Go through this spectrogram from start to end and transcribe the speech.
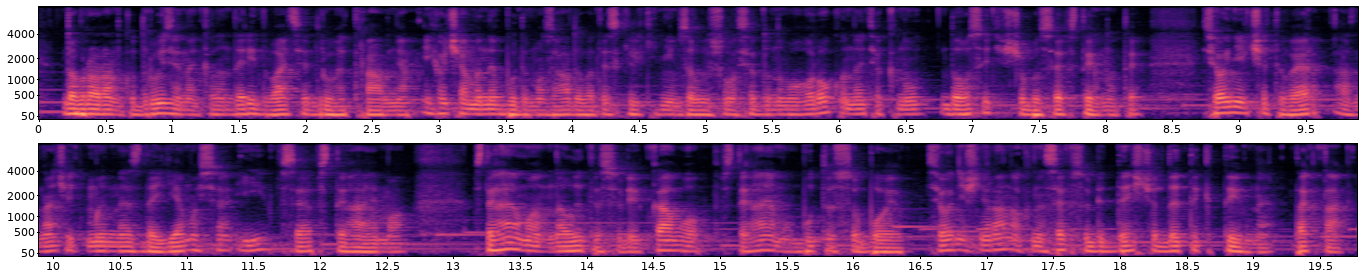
Доброго ранку, друзі! На календарі 22 травня. І хоча ми не будемо згадувати, скільки днів залишилося до нового року, натякну досить, щоб усе встигнути. Сьогодні четвер, а значить, ми не здаємося і все встигаємо. Встигаємо налити собі каву, встигаємо бути собою. Сьогоднішній ранок несе в собі дещо детективне. Так, так.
